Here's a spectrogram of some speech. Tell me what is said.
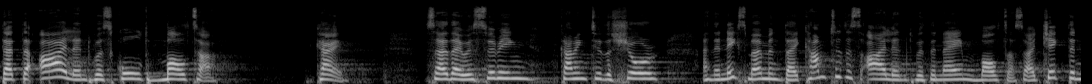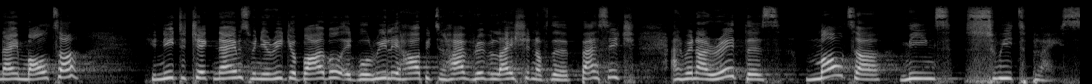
that the island was called Malta. Okay, so they were swimming, coming to the shore, and the next moment they come to this island with the name Malta. So I checked the name Malta. You need to check names when you read your Bible. It will really help you to have revelation of the passage. And when I read this, Malta means sweet place.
